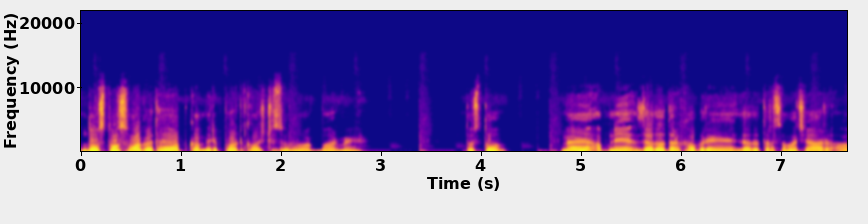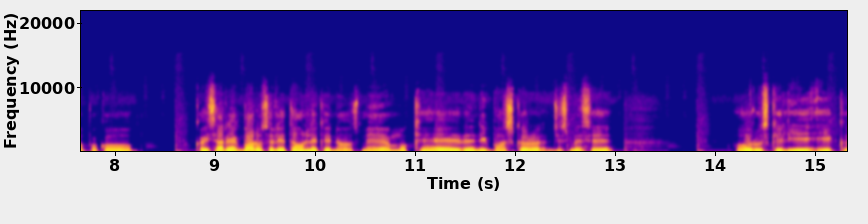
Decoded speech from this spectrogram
दोस्तों, स्वागत है आपका मेरे पॉडकास्ट सुनो अखबार में। दोस्तों, मैं अपने ज़्यादातर खबरें, ज़्यादातर समाचार आपको कई सारे अखबारों से लेता हूँ, लेकिन उसमें मुख्य है दैनिक भास्कर, जिसमें से और उसके लिए एक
